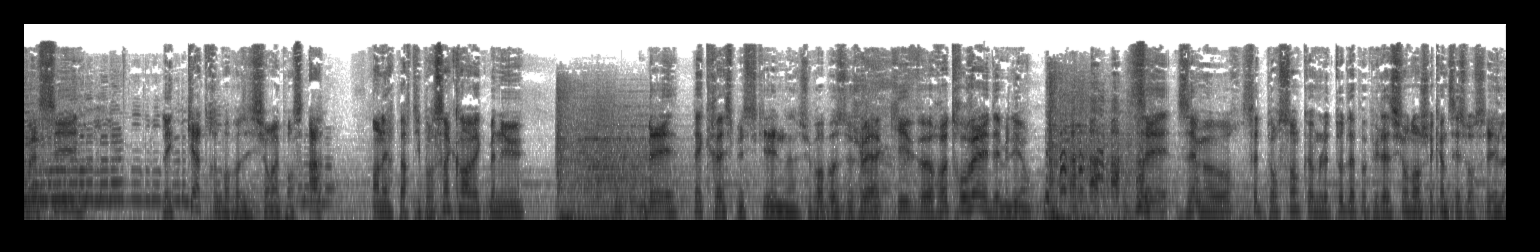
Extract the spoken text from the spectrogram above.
Voici les quatre propositions. Réponse A. On est reparti pour 5 ans avec Manu. B. Pécresse Miskine. Je vous propose de jouer à qui veut retrouver des millions. C'est Zemmour, 7% comme le taux de la population dans chacun de ses sourcils.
